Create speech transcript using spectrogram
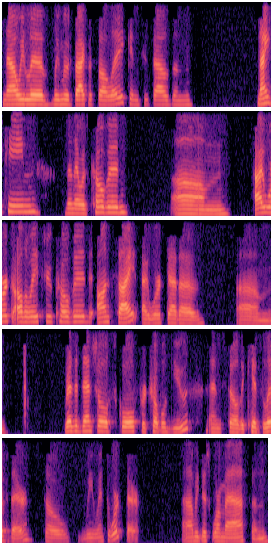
Now we live, we moved back to Salt Lake in 2019. Then there was COVID. Um, I worked all the way through COVID on site. I worked at a um, residential school for troubled youth, and so the kids lived there. So we went to work there. Uh, we just wore masks and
